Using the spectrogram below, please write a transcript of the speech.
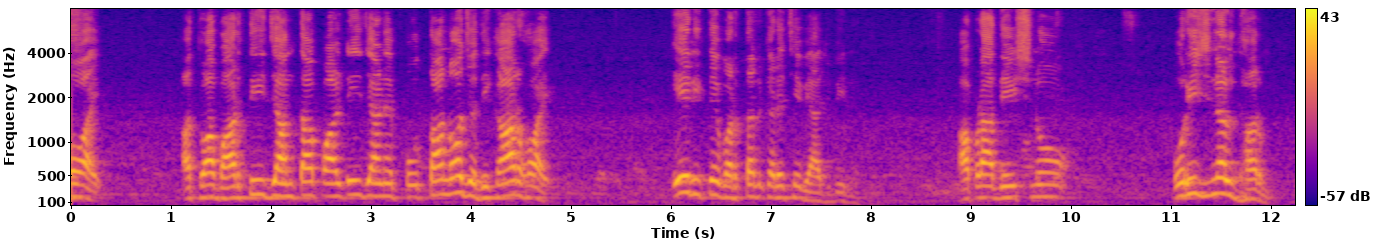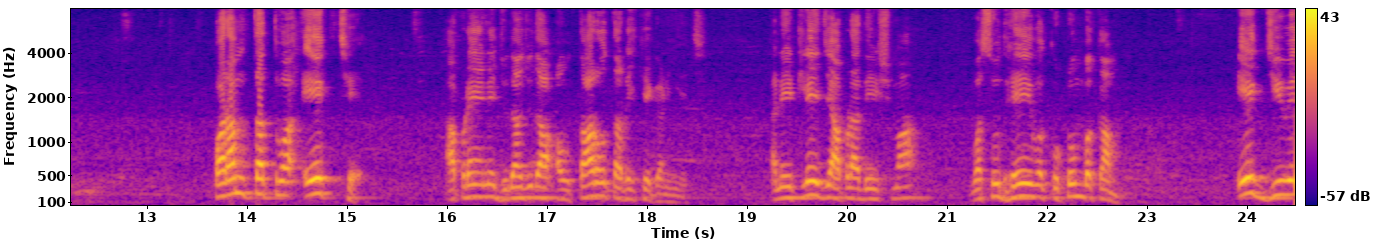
હોય અથવા ભારતીય જનતા પાર્ટી જાણે પોતાનો જ અધિકાર હોય, એ રીતે વર્તન કરે છે વ્યાજબી આપણા દેશનો ઓરિજિનલ ધર્મ પરમ તત્વ એક છે. આપણે એને જુદા જુદા અવતારો તરીકે ગણીએ છીએ. અને એટલે જ આપણા દેશમાં વસુધૈવ કુટુંબકમ એક જીવે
